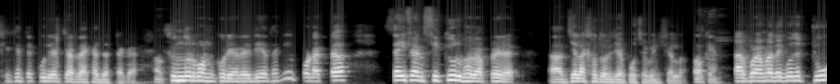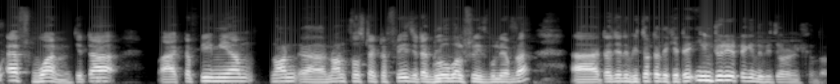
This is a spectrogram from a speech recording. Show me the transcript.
সেক্ষেত্রে কুরিয়ার চার্জ এক হাজার টাকা. সুন্দরবন কুরিয়ারে দিয়ে থাকি প্রোডাক্টটা সেফ অ্যান্ড সিকিউর ভাবে আপনার জেলা সদরে যায় পৌঁছাবে ইনশাল্লাহ ওকে তারপর আমরা দেখব যে টু এফ ওয়ান যেটা একটা প্রিমিয়াম নন নন ফোস্ট একটা ফ্রিজ যেটা গ্লোবাল ফ্রিজ বলি আমরা। এটা যদি ভিতরটা দেখি এটা ইন্টেরিয়রটা কিন্তু ভিতরে অনেক সুন্দর।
